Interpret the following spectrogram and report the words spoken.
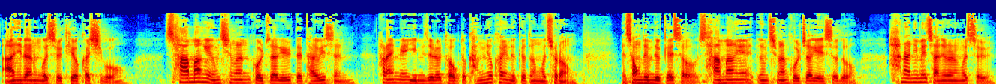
아니라는 것을 기억하시고 사망의 음침한 골짜기일 때 다윗은 하나님의 임재를 더욱더 강력하게 느꼈던 것처럼 성도님들께서 사망의 음침한 골짜기에 있어도 하나님의 자녀라는 것을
